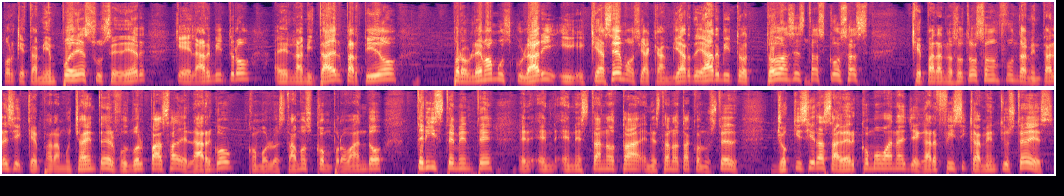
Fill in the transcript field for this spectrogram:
porque también puede suceder que el árbitro en la mitad del partido problema muscular y, y, qué hacemos y a cambiar de árbitro, todas estas cosas que para nosotros son fundamentales y que para mucha gente del fútbol pasa de largo, como lo estamos comprobando tristemente en, esta nota, en esta nota con usted. Yo quisiera saber cómo van a llegar físicamente ustedes.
